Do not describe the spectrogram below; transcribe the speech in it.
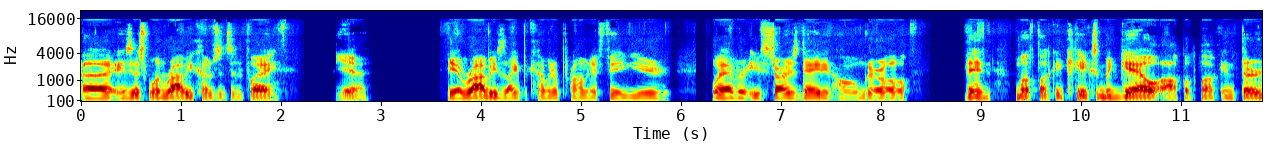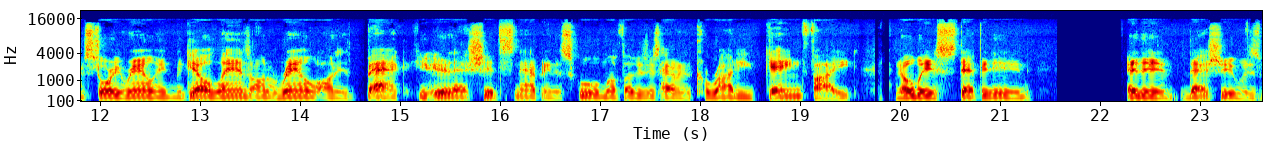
Uh, is this when Robbie comes into the play? Yeah, Yeah, Robbie's like becoming a prominent figure. Whatever. He starts dating homegirl. Then motherfucking kicks Miguel off a fucking third story railing. Miguel lands on a rail on his back. You hear that shit snap in a school. Motherfuckers just having a karate gang fight. Nobody's stepping in. And then that shit was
